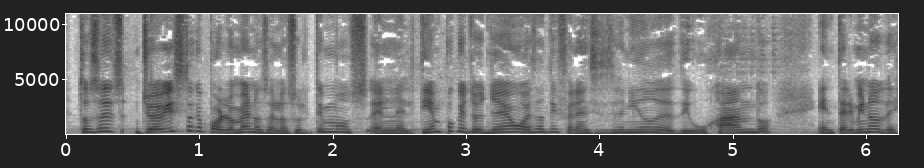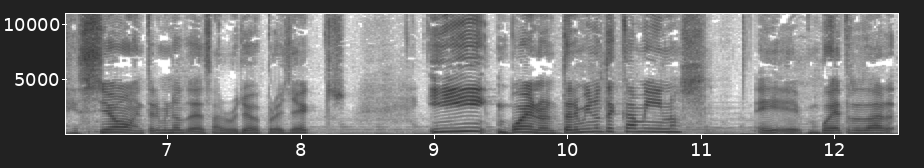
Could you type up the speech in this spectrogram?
Entonces yo he visto que por lo menos en los últimos, en el tiempo que yo llevo, esas diferencias se han ido desdibujando en términos de gestión, en términos de desarrollo de proyectos. Y bueno, en términos de caminos, eh, voy a tratar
